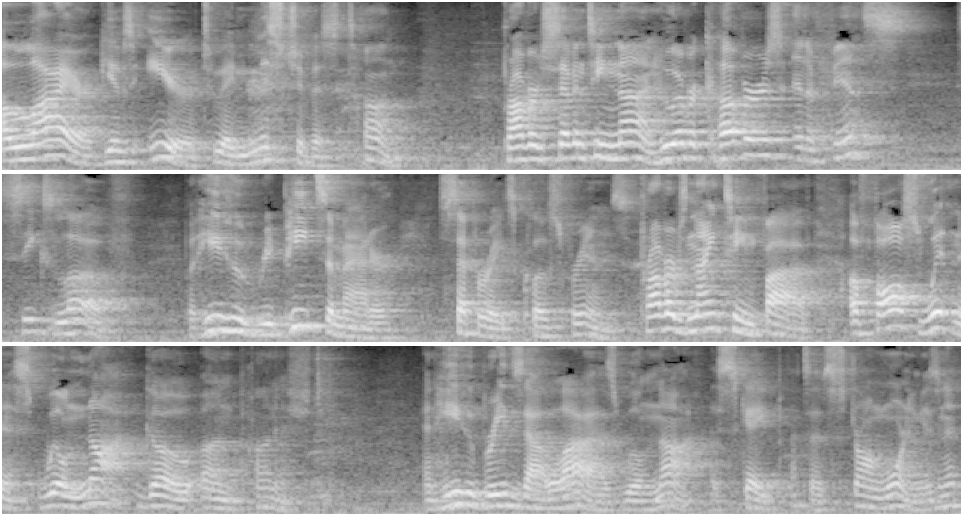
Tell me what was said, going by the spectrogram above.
A liar gives ear to a mischievous tongue. Proverbs 17 9. Whoever covers an offense seeks love, but he who repeats a matter separates close friends. Proverbs 19:5 A false witness will not go unpunished, and he who breathes out lies will not escape. That's a strong warning, isn't it?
